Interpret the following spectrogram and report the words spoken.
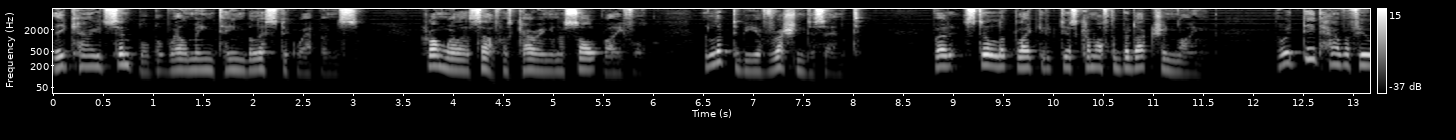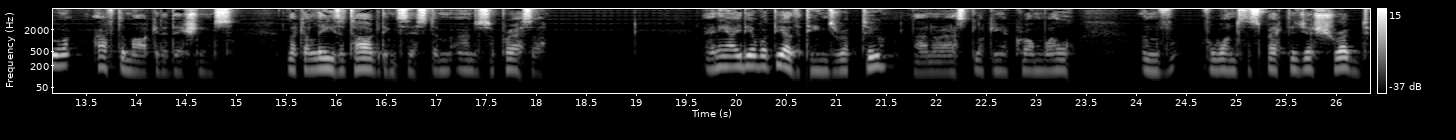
they carried simple but well maintained ballistic weapons. Cromwell herself was carrying an assault rifle that looked to be of Russian descent, but it still looked like it had just come off the production line, though it did have a few aftermarket additions, like a laser targeting system and a suppressor. Any idea what the other teams are up to? Lana asked, looking at Cromwell, and for once the Spectre just shrugged.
